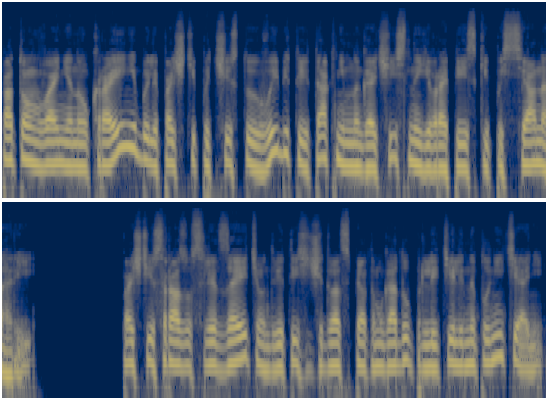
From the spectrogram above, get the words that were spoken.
Потом в войне на Украине были почти подчистую выбиты и так немногочисленные европейские пассионарии. Почти сразу вслед за этим в 2025 году прилетели инопланетяне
